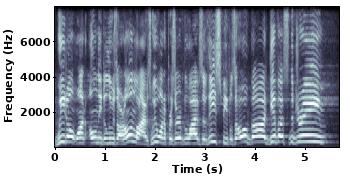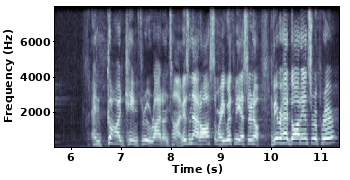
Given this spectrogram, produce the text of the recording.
we don't want only to lose our own lives, we want to preserve the lives of these people. So, oh God, give us the dream. And God came through right on time. Isn't that awesome? Are you with me? Yes or no? Have you ever had God answer a prayer?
